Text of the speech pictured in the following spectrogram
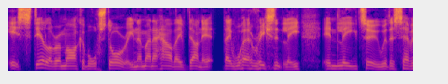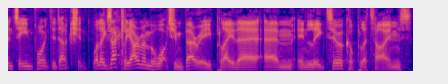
it's still a remarkable story, no matter how they've done it. They were recently in League Two with a 17 point deduction. Well, exactly. I remember watching Bury play there um, in League Two a couple of times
